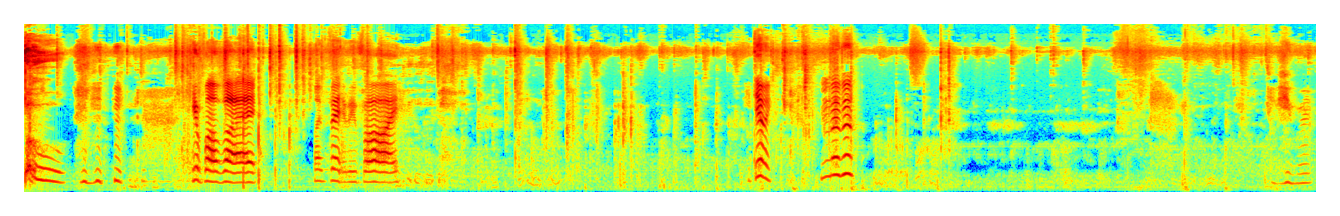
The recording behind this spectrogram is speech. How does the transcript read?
Boo! Your boy, my baby boy. What you doing? Boo boo. You right.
